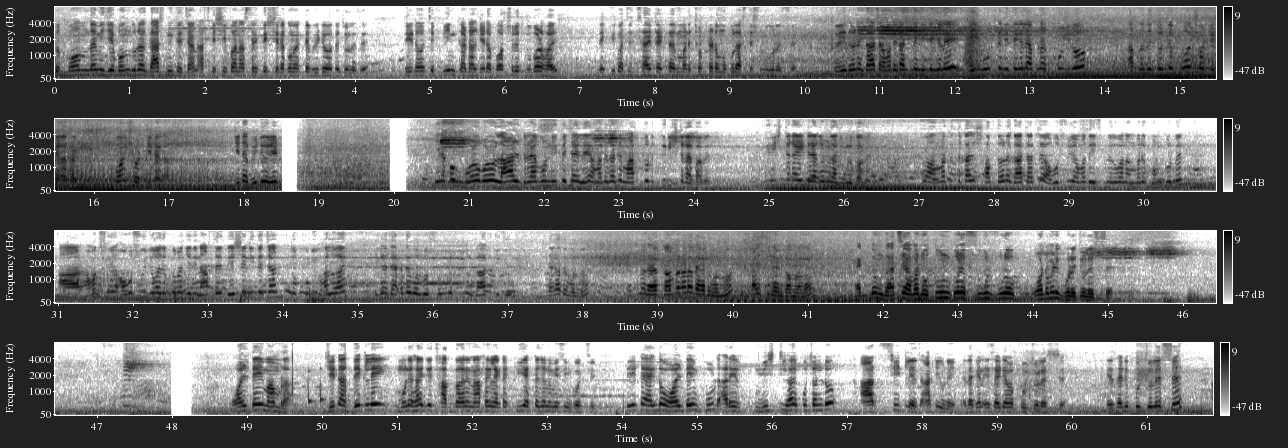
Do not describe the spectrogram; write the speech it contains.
তো কম দামি যে বন্ধুরা গাছ নিতে চান, আজকে শিপা নার্সারিতে সেরকম একটা ভিডিও হতে চলেছে। তো এটা হচ্ছে পিন কাঁঠাল, যেটা বছরে দুবার হয়। দেখতে পাচ্ছেন সাইডে একটা মানে ছোট্ট একটা মুকুল আসতে শুরু করেছে। তো এই ধরনের গাছ আমাদের কাছ থেকে নিতে গেলে, এই মুহূর্তে নিতে গেলে আপনার খুচরো আপনাদের জন্য পঁয়ষট্টি টাকা থাকবে। পঁয়ষট্টি টাকা। যেটা ভিডিও রেট এরকম বড় বড় লাল ড্রাগন নিতে চাইলে আমাদের কাছে মাত্র তিরিশ টাকায় পাবেন। তিরিশ টাকায় এই ড্রাগন গাছগুলো পাবেন। তো আমাদের কাছে সব ধরনের গাছ আছে, অবশ্যই আমাদের স্ক্রিনে দেওয়া নাম্বারে ফোন করবেন। আর আমাদের সঙ্গে অবশ্যই যোগাযোগ করবেন, যদি নার্সারিতে এসে নিতে চান, তো খুবই ভালো হয়। এখানে দেখাতে বলব, সুন্দর সুন্দর গাছ কিছু দেখাতে বলব। কামরাঙাটা দেখাতে বলব সাইজ একদম গাছে আবার নতুন করে ফুল পুরো অটোমেটিক ভরে চলে এসছে। অল টাইম আমরা, যেটা দেখলেই মনে হয় যে ছাদ বাগানে না থাকলে একটা কি একটা যেন মিসিং করছি। এটা একদম অল টাইম ফুড আর এর মিষ্টি হয় প্রচণ্ড। আর সিডলেস আটিও নেই। দেখেন, এই সাইডে আমার ফুল চলে এসছে। এই সাইডে ফুল চলে এসছে,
